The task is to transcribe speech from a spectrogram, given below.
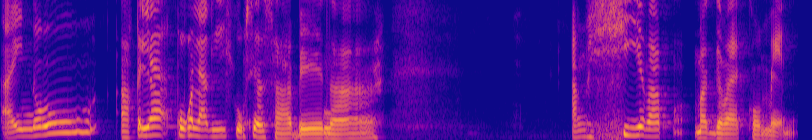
I know, uh, kaya ko lagi kong sinasabi na ang hirap mag-recommend.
